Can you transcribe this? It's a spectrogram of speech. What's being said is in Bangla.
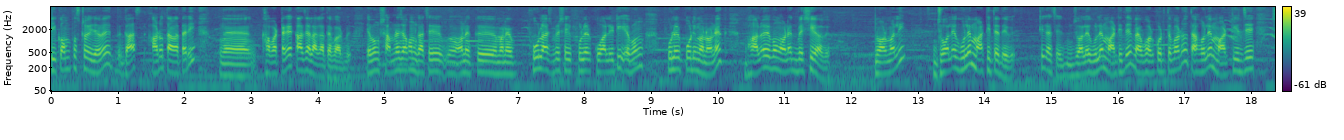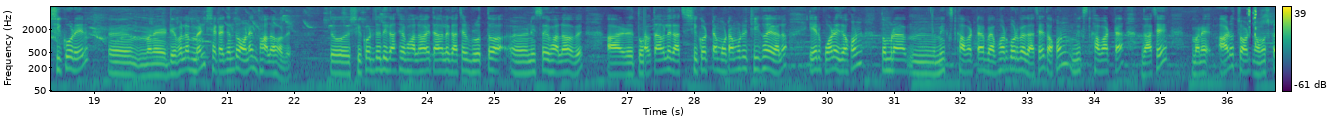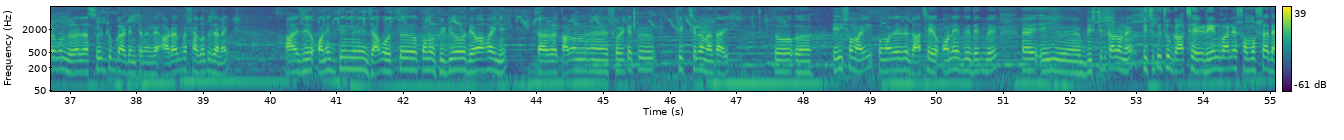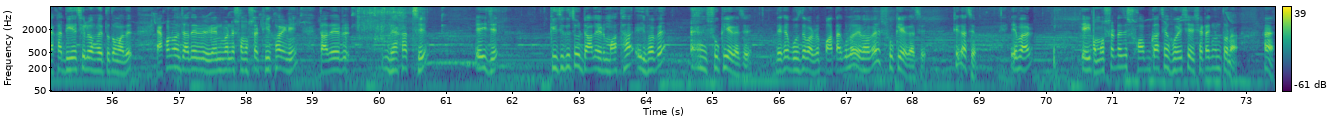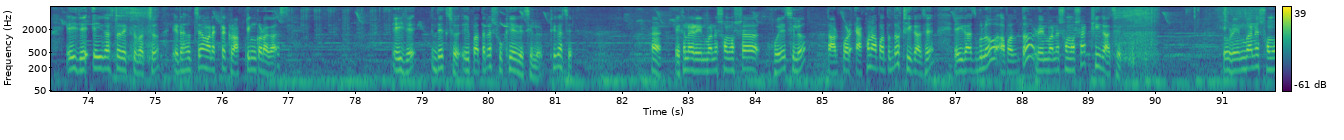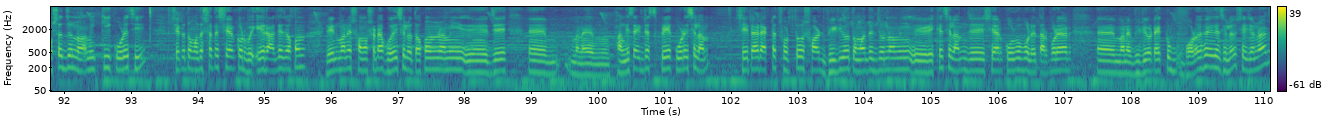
ডিকম্পোস্ট হয়ে যাবে গাছ আরও তাড়াতাড়ি খাবারটাকে কাজে লাগাতে পারবে। এবং সামনে যখন গাছে অনেক মানে ফুল আসবে, সেই ফুলের কোয়ালিটি এবং ফুলের পরিমাণ অনেক ভালো এবং অনেক বেশি হবে। নর্মালি জলে গুলে মাটিতে দেবে, ঠিক আছে? জলে গুলে মাটিতে ব্যবহার করতে পারো, তাহলে মাটির যে শিকড়ের মানে ডেভেলপমেন্ট সেটা কিন্তু অনেক ভালো হবে। তো শিকড় যদি গাছে ভালো হয়, তাহলে গাছের গ্রোথ তো নিশ্চয়ই ভালো হবে। আর তাহলে গাছের শিকড়টা মোটামুটি ঠিক হয়ে গেল। এরপরে যখন তোমরা মিক্সড খাবারটা ব্যবহার করবে গাছে, তখন মিক্সড খাবারটা গাছে মানে আরও চট নমস্কার বন্ধুরা দ্য সুইট রুপ গার্ডেন চ্যানেলে আরও একবার স্বাগত জানাই। আজ অনেক দিন যাবৎ কোনো ভিডিও দেওয়া হয়নি। তার কারণ শরীরটা একটু ঠিক ছিল না তাই। তো এই সময় তোমাদের গাছে অনেক দেখবে এই বৃষ্টির কারণে কিছু কিছু গাছে রেন বার্নের সমস্যা দেখা দিয়েছিল হয়তো তোমাদের। এখনও যাদের রেন বার্নের সমস্যা ঠিক হয়নি, তাদের দেখাচ্ছি। এই যে, কিছু কিছু ডালের মাথা এইভাবে শুকিয়ে গেছে। দেখে বুঝতে পারবে, পাতাগুলো এভাবে শুকিয়ে গেছে। ঠিক আছে? এবার এই সমস্যাটা যে সব গাছে হয়েছে সেটা কিন্তু না। হ্যাঁ এই যে এই গাছটা দেখতে পাচ্ছ, এটা হচ্ছে আমার একটা ক্রাফটিং করা গাছ। এই যে, দেখছ, এই পাতাটা শুকিয়ে গেছিল, ঠিক আছে? হ্যাঁ এখানে রেনবানের সমস্যা হয়েছিল, তারপর এখন আপাতত ঠিক আছে। এই গাছগুলোও আপাতত রেনবানের সমস্যা ঠিক আছে। তো রেনবানের সমস্যার জন্য আমি কি করেছি, সেটা তোমাদের সাথে শেয়ার করব। এর আগে যখন রেনবানের সমস্যাটা হয়েছিল, তখন আমি যে মানে ফাঙ্গিসাইডটা স্প্রে করেছিলাম সেটার একটা ছোট্ট শর্ট ভিডিও তোমাদের জন্য আমি রেখেছিলাম যে শেয়ার করব বলে। তারপরে আর মানে ভিডিওটা একটু বড় হয়ে গেছিল, সেই জন্য আর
